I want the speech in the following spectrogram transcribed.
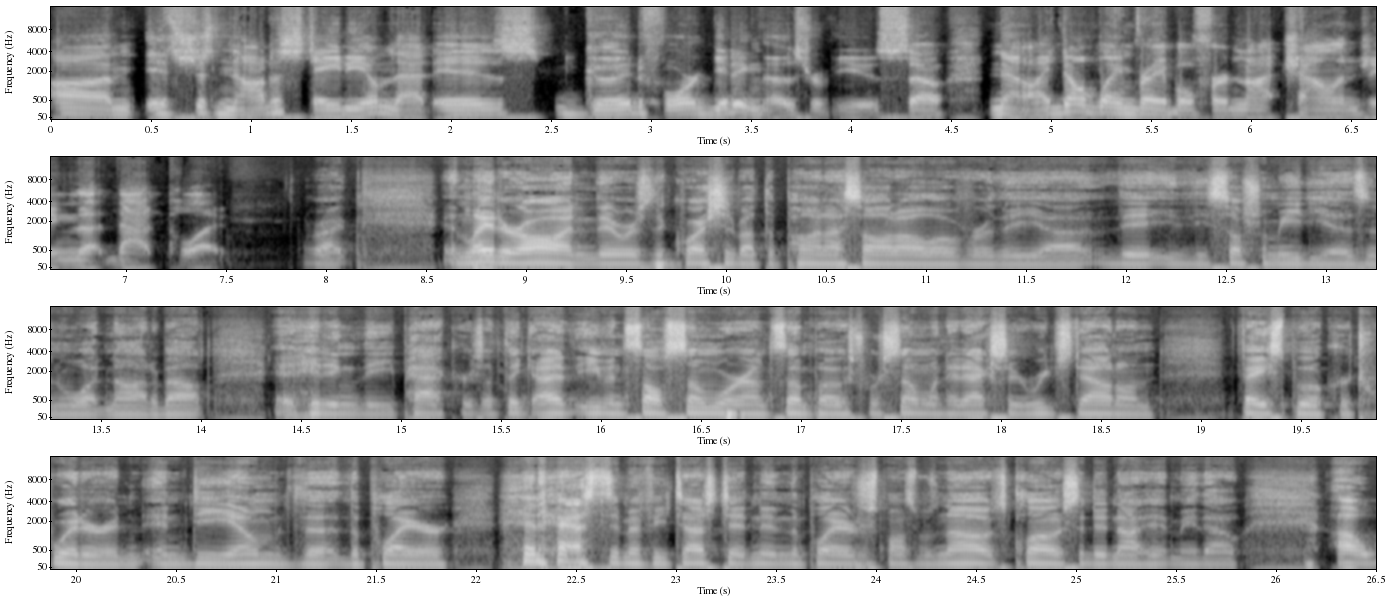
Um, it's just not a stadium that is good for getting those reviews. So no, I don't blame Vrabel for not challenging that that play. Right, and later on, there was the question about the punt. I saw it all over the uh, the the social medias and whatnot about it hitting the Packers. I think I even saw somewhere on some post where someone had actually reached out on Facebook or Twitter and, and DM'd the the player and asked him if he touched it, and then the player's response was, "No, it's close. It did not hit me though." Uh,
